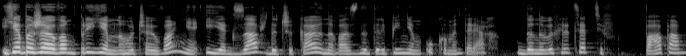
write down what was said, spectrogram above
Я бажаю вам приємного чаювання і, як завжди, чекаю на вас з нетерпінням у коментарях. До нових рецептів. Papa. Pa.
